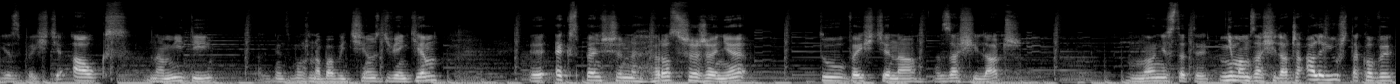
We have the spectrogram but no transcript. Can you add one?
Jest wyjście AUX na MIDI, tak więc można bawić się z dźwiękiem. Y, Expansion rozszerzenie. Tu wejście na zasilacz. No niestety nie mam zasilacza, ale już takowy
